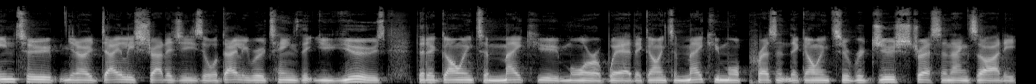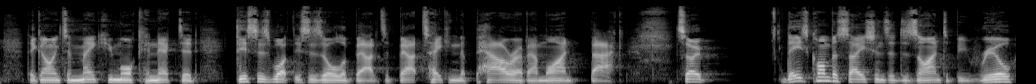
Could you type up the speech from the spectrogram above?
into you know daily strategies or daily routines that you use that are going to make you more aware. They're going to make you more present. They're going to reduce stress and anxiety. They're going to make you more connected. This is what this is all about. It's about taking the power of our mind back. So these conversations are designed to be real.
